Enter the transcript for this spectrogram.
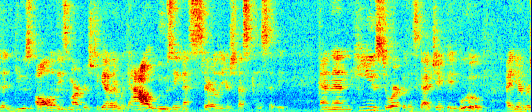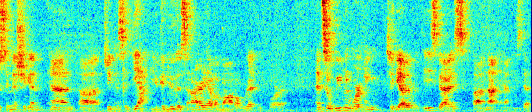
to use all of these markers together without losing necessarily your specificity. And then he used to work with this guy, Jinkei Wu, at University of Michigan, and uh, Jinkei said, yeah, you can do this, and I already have a model written for it. And so we've been working together with these guys, uh, not him, he's dead,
